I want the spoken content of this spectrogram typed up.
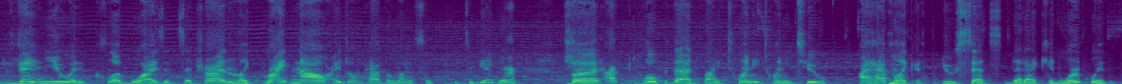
venue and club wise, etc. And like right now, I don't have a live set put together, but I would hope that by 2022, I have like a few sets that I can work with.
